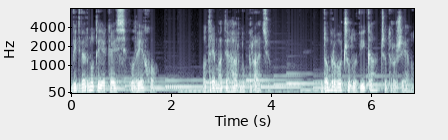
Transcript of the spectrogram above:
відвернути якесь лихо, отримати гарну працю, доброго чоловіка чи дружину.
